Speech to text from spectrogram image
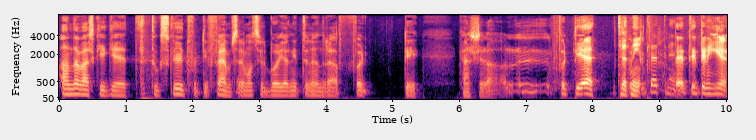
andra världskriget tog slut 45, så det måste väl börja 1940 kanske då. Eh, 41, 39. 39. nej, 39.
